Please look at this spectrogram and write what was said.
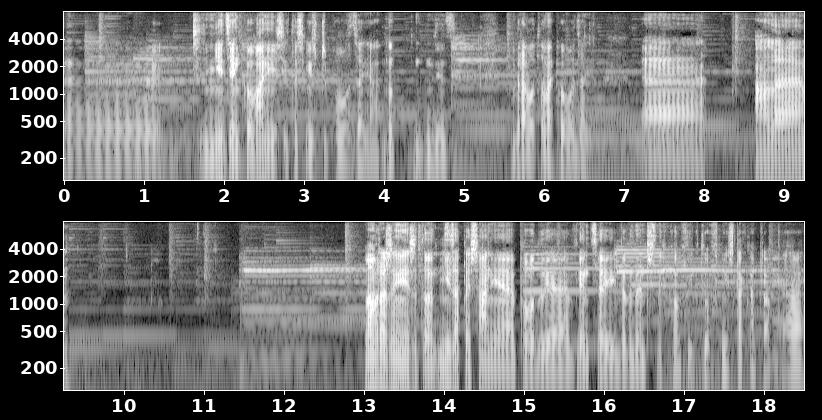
yy, czyli niedziękowanie, jeśli ktoś mi życzy powodzenia. No, więc brawo Tomek, powodzenia. Eee, ale Mam wrażenie, że to niezapeszanie powoduje więcej wewnętrznych konfliktów niż tak naprawdę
